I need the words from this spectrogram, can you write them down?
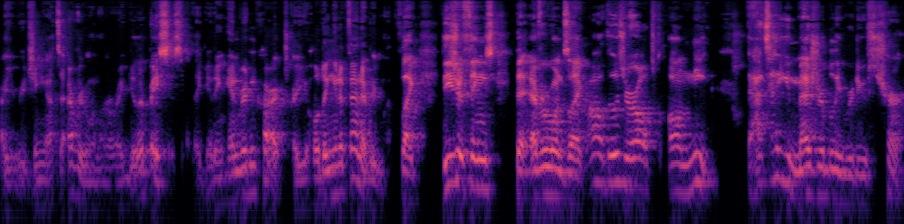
Are you reaching out to everyone on a regular basis? Are they getting handwritten cards? Are you holding an event every month? Like these are things that everyone's like, oh, those are all all neat. That's how you measurably reduce churn.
